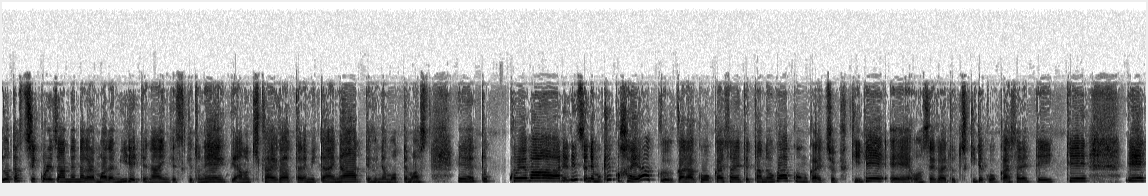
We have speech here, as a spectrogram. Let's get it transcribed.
私、これ残念ながらまだ見れてないんですけどね、あの、機会があったら見たいなっていうふうに思ってます。えっ、ー、と、これはあれですよね、もう結構早くから公開されてたのが、今回、チョプキで、えー、音声ガイド付きで公開されていて、で、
